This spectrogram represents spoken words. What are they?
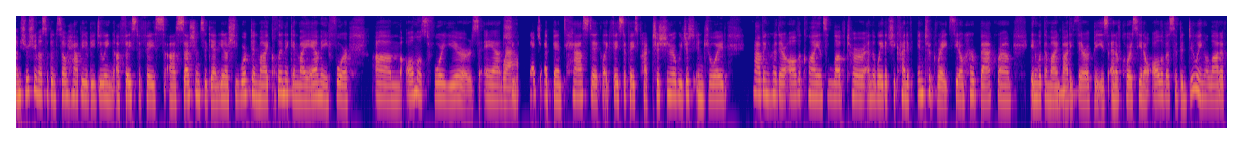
I'm sure she must have been so happy to be doing a face-to-face uh, sessions again. You know, she worked in my clinic in Miami for um, almost four years, and wow. she was such a fantastic, like face-to-face practitioner. We just enjoyed having her there all the clients loved her and the way that she kind of integrates you know her background in with the mind body mm-hmm. therapies and of course you know all of us have been doing a lot of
